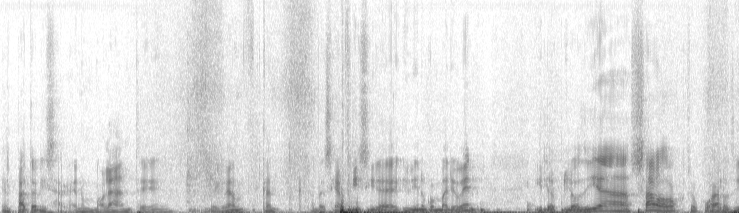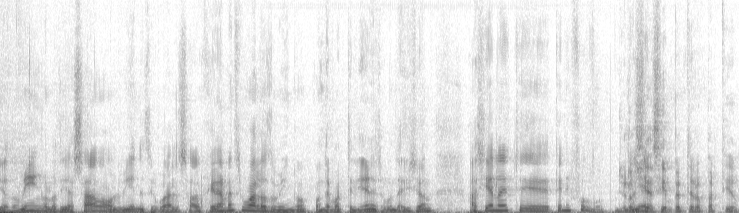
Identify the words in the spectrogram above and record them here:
El Pato Arizaga, era un volante de gran capacidad física y vino con Mario Bennett. Y lo- los días sábados, se jugaba los días domingos, los días sábados, el viernes se jugaba los sábados. Generalmente se jugaba los domingos, con Deportes Linares en segunda división, hacían este tenis fútbol. Yo lo hacía siempre ante los partidos.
